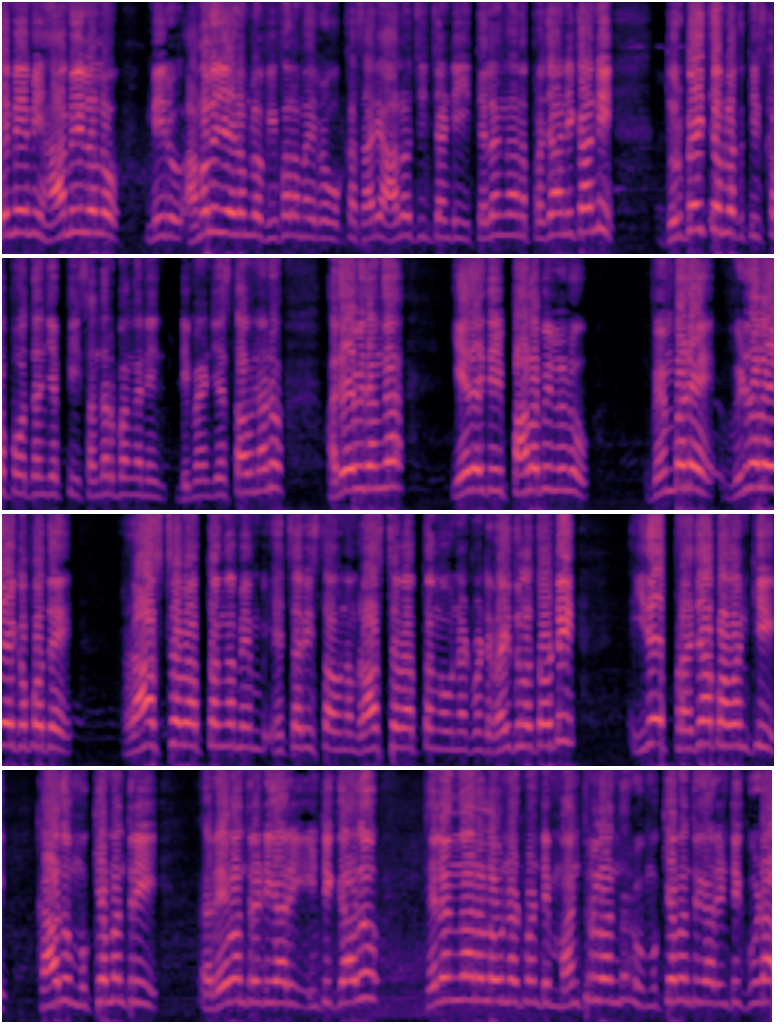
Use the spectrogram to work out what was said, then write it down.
ఏమేమి హామీలలో మీరు అమలు చేయడంలో విఫలమయ్యారో ఒక్కసారి ఆలోచించండి. ఈ తెలంగాణ ప్రజానికాన్ని దుర్భైత్యంలోకి తీసుకుపోవద్దని చెప్పి సందర్భంగా నేను డిమాండ్ చేస్తా ఉన్నాను. అదేవిధంగా ఏదైతే ఈ పాల బిల్లులు వెంబడే విడుదల చేయకపోతే రాష్ట్ర వ్యాప్తంగా మేము హెచ్చరిస్తా ఉన్నాం. రాష్ట్ర వ్యాప్తంగా ఉన్నటువంటి రైతులతోటి ఇదే ప్రజాభవన్కి కాదు ముఖ్యమంత్రి రేవంత్ రెడ్డి గారి ఇంటికి కాదు తెలంగాణలో ఉన్నటువంటి మంత్రులందరూ ముఖ్యమంత్రి గారి ఇంటికి కూడా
